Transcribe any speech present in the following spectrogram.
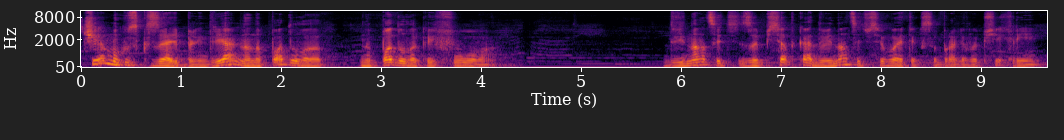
Че я могу сказать, блин, реально нападало, нападало кайфово. 12, за 50к 12 всего этих собрали, вообще хрень.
